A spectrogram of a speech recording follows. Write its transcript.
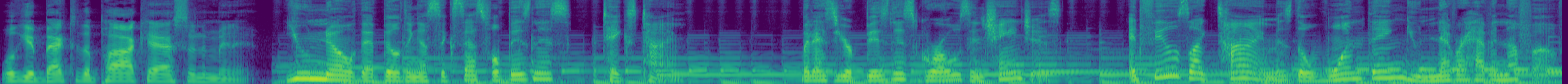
We'll get back to the podcast in a minute. You know that building a successful business takes time. But as your business grows and changes, it feels like time is the one thing you never have enough of.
